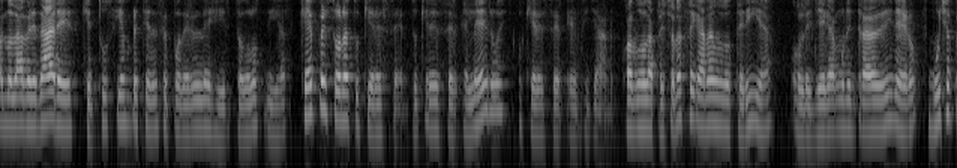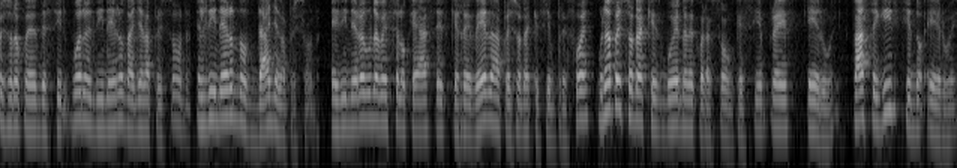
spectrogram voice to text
cuando la verdad es que tú siempre tienes el poder de elegir todos los días qué persona tú quieres ser. ¿Tú quieres ser el héroe o quieres ser el villano? Cuando la persona se gana la lotería, o le llegan una entrada de dinero, muchas personas pueden decir, bueno, el dinero daña a la persona. El dinero no daña a la persona. El dinero alguna vez lo que hace es que revela a la persona que siempre fue. Una persona que es buena de corazón, que siempre es héroe, va a seguir siendo héroe,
